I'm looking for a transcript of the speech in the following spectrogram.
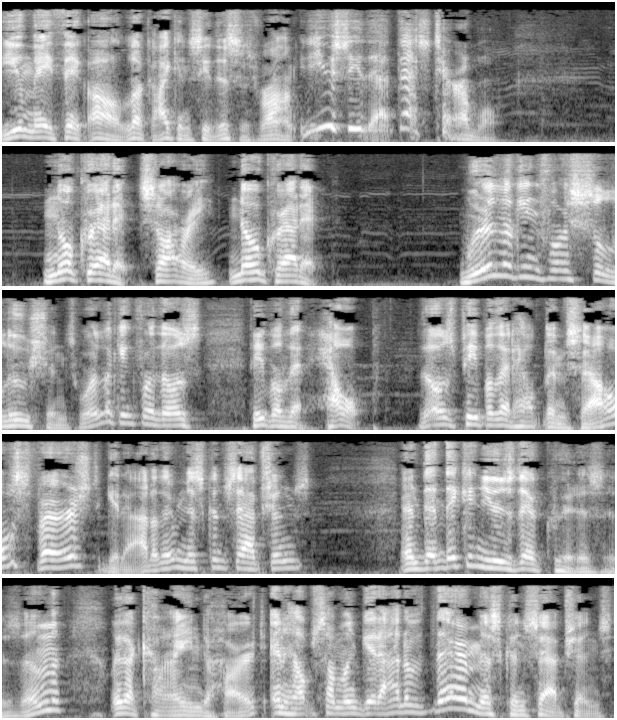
You may think, oh, look, I can see this is wrong. You see that? That's terrible. No credit. Sorry. No credit. We're looking for solutions. We're looking for those people that help. Those people that help themselves first, get out of their misconceptions, and then they can use their criticism with a kind heart and help someone get out of their misconceptions.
